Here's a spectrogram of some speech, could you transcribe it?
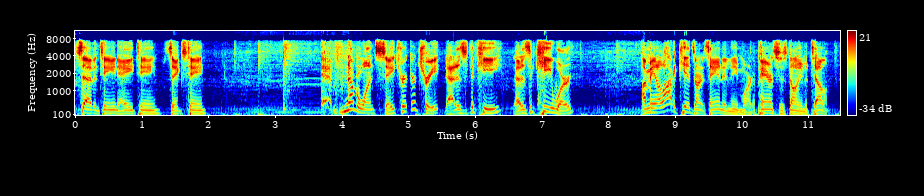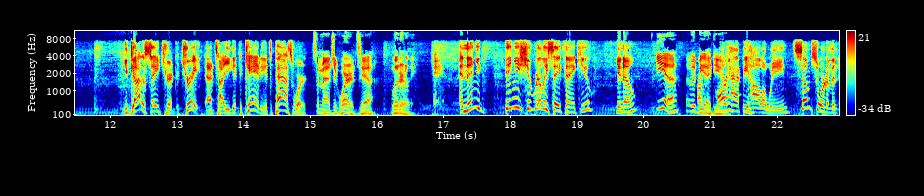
17, 18, 16, eh, number one, say trick or treat. That is the key. That is the key word. I mean, a lot of kids aren't saying it anymore. The parents just don't even tell them. You got to say trick or treat. That's how you get the candy. It's a password. It's Some magic words, yeah. Literally. And then you then you should really say thank you, you know? Yeah, that would be or, ideal. or happy Halloween, some sort of an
